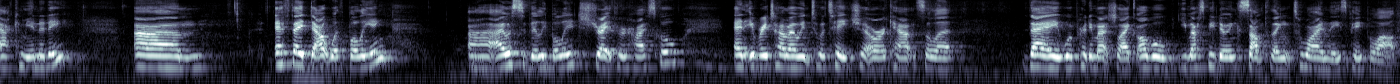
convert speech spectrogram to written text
our community. Um, if they dealt with bullying, uh, I was severely bullied straight through high school, and every time I went to a teacher or a counsellor, they were pretty much like, "Oh well, you must be doing something to wind these people up."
